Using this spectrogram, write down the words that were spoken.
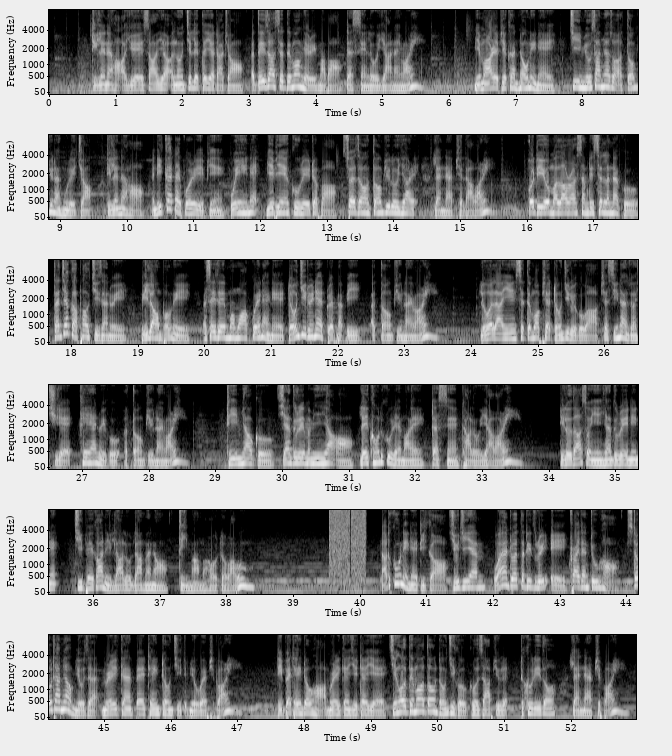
ဒီလက်နက်ဟာအရွယ်အစားအရအလွန်ကျစ်လက်တက်ရတာကြောင့်အသေးစားစစ်သင်္ဘောငယ်တွေမှာပါတက်ဆင်လို့ရနိုင်ပါတယ်။မြန်မာရဲ့ပြက်ခတ်နှုံးနေနဲ့ကြည်မျိုးစားများစွာအသုံးပြုနိုင်မှုတွေကြောင့်ဒီလက်နက်ဟာအနီးကပ်တိုက်ပွဲတွေအပြင်ဝေဟင်နဲ့မြေပြင်အကူတွေအတွက်ပါဆွဲဆောင်အသုံးပြုလို့ရတဲ့လက်နက်ဖြစ်လာပါတယ်။ Audio Malara 76လက်နက်ကိုတန်ကြက်ကဖောက်ကြည်စံတွေမီးလောင်ဘုံတွေအစိမ့်စိမ့်မွားမွားကွဲနိုင်တဲ့ဒုံးကြီးတွေနဲ့တွဲဖက်ပြီးအသုံးပြုနိုင်ပါတယ်။လိုအပ်လာရင်စစ်သမောဖြတ်ဒုံးကြီးတွေကိုပါဖျက်ဆီးနိုင်စွမ်းရှိတဲ့ခဲယမ်းတွေကိုအသုံးပြုနိုင်ပါတယ်။ ဒီအမြောက်ကိုရန်သူတွေမမြင်ရအောင်လေခုံတစ်ခုထဲမှာလည်းတက်ဆင်ထားလို့ရပါတယ်။ဒီလိုသားဆိုရင်ရန်သူတွေအနေနဲ့ကြည်ဖယ်ကနေလာလို့လာမှန်းတော့တီမှာမဟုတ်တော့ပါဘူး။နောက်တစ်ခုအနေနဲ့ဒီက UGM 133A Trident 2ဟာစတုထမြောက်မျိုးဆက် American ပဲထိန်ဒုံးကြီးတစ်မျိုးပဲဖြစ်ပါတယ်။ဒီပဲထိန်ဒုံးဟာ American ရေတပ်ရဲ့ရင်ကုန်သင်္ဘောသုံးဒုံးကြီးကိုကိုစားပြုတဲ့တစ်ခုတည်းသောလက်နက်ဖြစ်ပါတယ်။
